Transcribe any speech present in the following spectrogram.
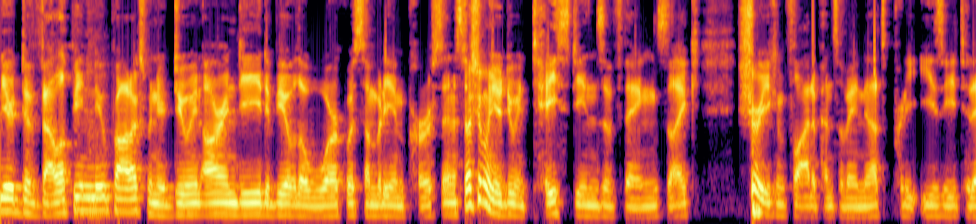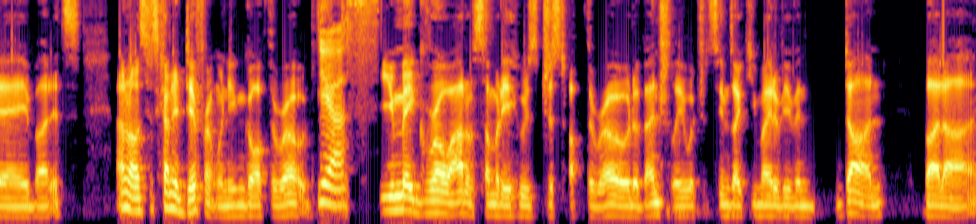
you're developing new products, when you're doing R&D to be able to work with somebody in person, especially when you're doing tastings of things, like sure you can fly to Pennsylvania, that's pretty easy today, but it's I don't know, it's just kind of different when you can go up the road. Yes. You may grow out of somebody who's just up the road eventually, which it seems like you might have even done, but uh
